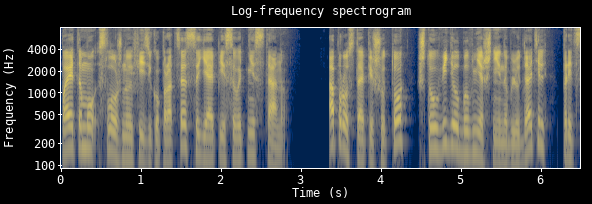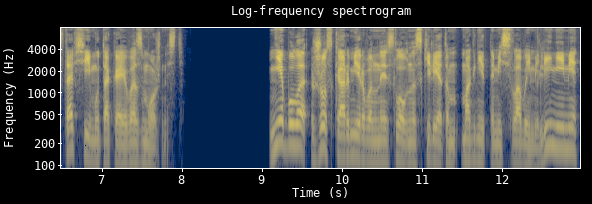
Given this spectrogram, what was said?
Поэтому сложную физику процесса я описывать не стану, а просто опишу то, что увидел бы внешний наблюдатель, представься ему такая возможность. Небула, жестко армированная словно скелетом магнитными силовыми линиями,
